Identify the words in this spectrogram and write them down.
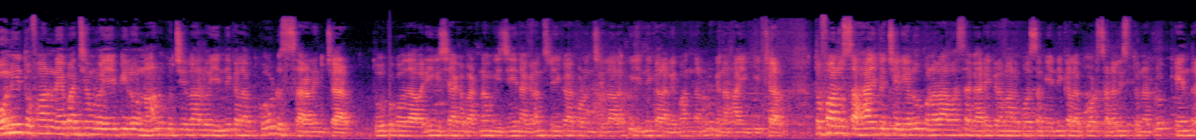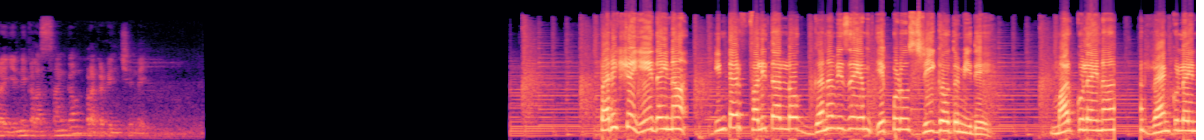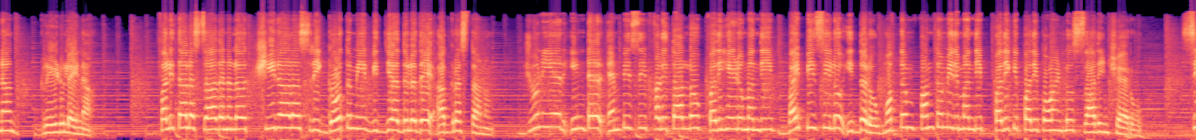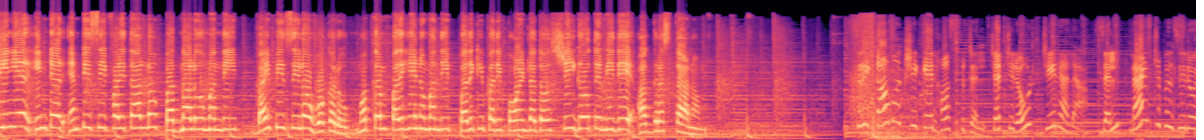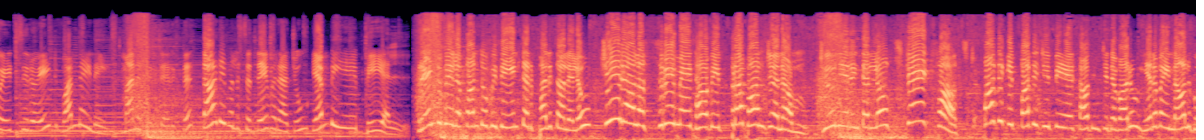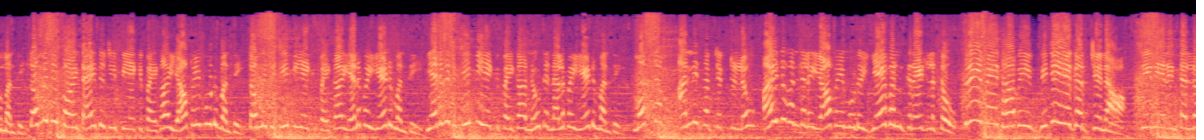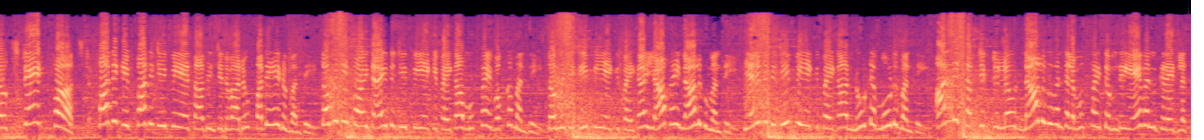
ఫోని తుఫాను నేపథ్యంలో ఏపీలో నాలుగు జిల్లాల్లో ఎన్నికల కోడ్ సరళించారు తూర్పుగోదావరి విశాఖపట్నం విజయనగరం శ్రీకాకుళం జిల్లాలకు ఎన్నికల నిబంధనలు మినహాయింపు ఇచ్చారు తుఫాను సహాయక చర్యలు పునరావాస కార్యక్రమాల కోసం ఎన్నికల కోడ్ సడలిస్తున్నట్లు కేంద్ర ఎన్నికల సంఘం ప్రకటించింది. పరీక్ష ఏదైనా ఇంటర్ ఫలితాల్లో ఘన విజయం ఎప్పుడూ శ్రీ గౌతమిదే మార్కులైనా ర్యాంకులైనా గ్రేడులైనా. ఫలితాల సాధనలో చీరాల శ్రీ గౌతమి విద్యార్థులదే అగ్రస్థానం. జూనియర్ ఇంటర్ ఎంపీసీ ఫలితాల్లో పదిహేడు మంది బైపీసీలో ఇద్దరు మొత్తం పంతొమ్మిది మంది పదికి పది పాయింట్లు సాధించారు. సీనియర్ ఇంటర్ ఎంపీసీ ఫలితాల్లో పద్నాలుగు మంది బైపీసీలో ఒకరు మొత్తం పదిహేను మంది పదికి పది పాయింట్లతో శ్రీ గౌతమిదే అగ్రస్థానం. Sri Kamakshi care hospital church road Chirala. Cell nine triple zero eight zero eight one nine eight. Managing director Tadivalasa Devaraju MBA BL రెండు వేల పంతొమ్మిది ఇంటర్ ఫలితాలలో చీరాల శ్రీ మేధావి ప్రభంజనం. జూనియర్ ఇంటర్లో స్టేట్ ఫాస్ట్. పదికి పది జీపీఏ సాధించిన వారు ఇరవై నాలుగు మంది. తొమ్మిది పాయింట్ ఐదు జీపీఏకి పైగా యాభై మూడు మంది. తొమ్మిది జీపీఏకి పైగా ఎనభై ఏడు మంది. ఎనిమిది జీపీఏకి పైగా నూట నలభై ఏడు మంది. మొత్తం అన్ని సబ్జెక్టుల్లో ఐదు వందల యాభై మూడు ఏ వన్ గ్రేడ్లతో శ్రీ మేధావి విజయ గర్జన సీనియర్ ఇంటర్లో స్టేట్ ఫాస్ట్. పదికి పది జీపీఏ సాధించిన వారు పదిహేడు మంది. తొమ్మిది పాయింట్ ఐదు జీపీఏకి పైగా ముప్పై ఒక్క మంది తొమ్మిది జీపీఏకి పైగా యాభై నాలుగు మంది ఎనిమిది జీపీఏకి పైగా నూట మూడు మంది. అన్ని సబ్జెక్టుల్లో నాలుగు వందల ముప్పై తొమ్మిది ఏ వన్ గ్రేడ్ల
